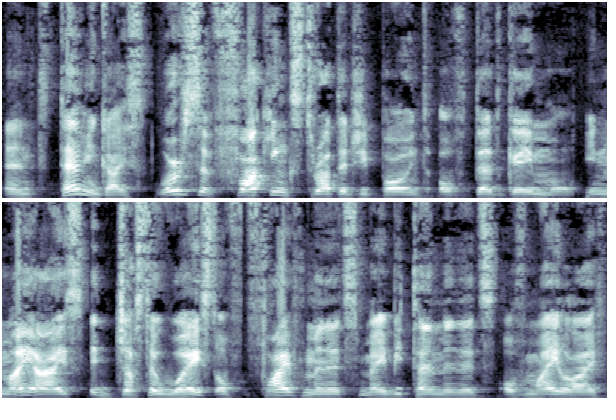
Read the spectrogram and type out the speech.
and tell me guys, where's the fucking strategy point of that game mode? In my eyes, it's just a waste of 5 minutes minutes, maybe 10 minutes of my life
